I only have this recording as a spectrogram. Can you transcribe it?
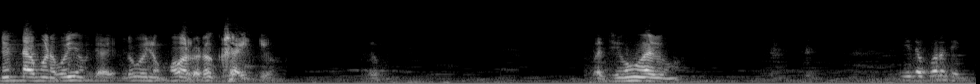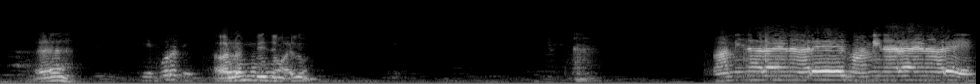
નિંદામણ વયું જાય એટલે ઓલું મોલ રક્ષાઈ ગયો. પછી હું આવ્યું? એ તો પૂરું થઈ હે? એ પૂરું થઈ ગયું. બીજું આવ્યું. સ્વામિનારાયણ હરે સ્વામિનારાયણ હરે.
